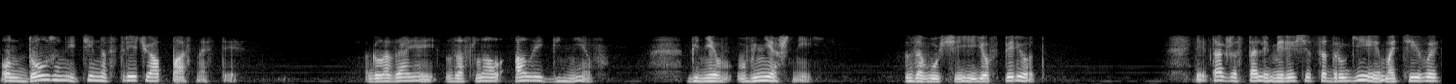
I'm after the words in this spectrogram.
Он должен идти навстречу опасности – Глаза ей заслал алый гнев. Гнев внешний, зовущий ее вперед. И также стали мерещиться другие мотивы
